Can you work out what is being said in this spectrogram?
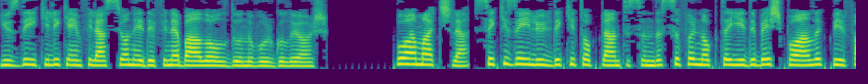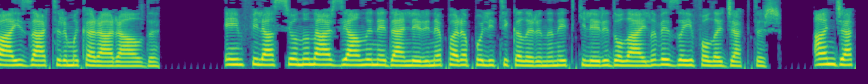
%2'lik enflasyon hedefine bağlı olduğunu vurguluyor. Bu amaçla, 8 Eylül'deki toplantısında 0.75 puanlık bir faiz artırımı kararı aldı. Enflasyonun arzyanlı nedenlerine para politikalarının etkileri dolaylı ve zayıf olacaktır. Ancak,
